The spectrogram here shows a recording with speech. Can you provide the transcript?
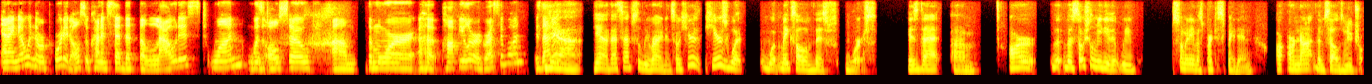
And I know in the report, it also kind of said that the loudest one was also um, the more uh, popular, aggressive one. Is that yeah, it? Yeah, yeah, that's absolutely right. And so here, here's what what makes all of this worse is that um, our the, the social media that we so many of us participate in are, are not themselves neutral.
